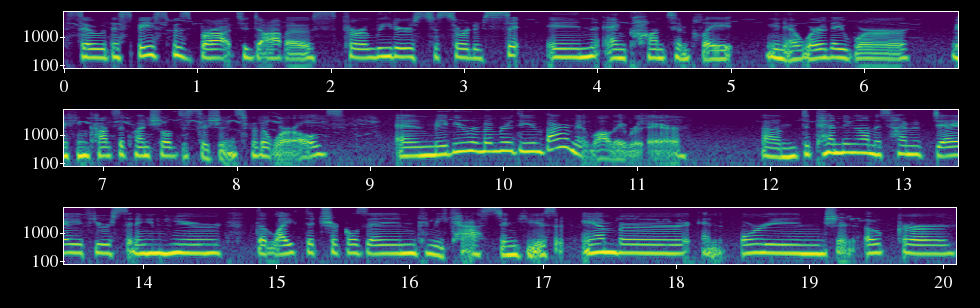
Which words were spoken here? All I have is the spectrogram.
So the space was brought to Davos for leaders to sort of sit in and contemplate, you know, where they were making consequential decisions for the world, and maybe remember the environment while they were there. Um, depending on the time of day, if you were sitting in here, the light that trickles in can be cast in hues of amber and orange and ochre.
